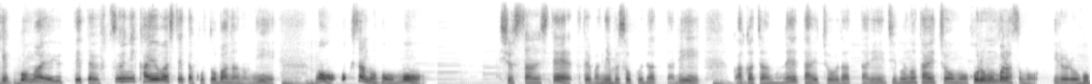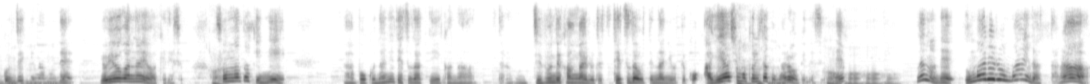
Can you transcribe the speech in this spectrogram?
結婚前は言ってた、普通に会話してた言葉なのに、うんうん、もう奥さんの方も出産して、例えば寝不足だったり、赤ちゃんのね、体調だったり、自分の体調も、ホルモンバランスもいろいろ動く時期なので、余裕がないわけですよ。はい、そんな時に、あ僕何手伝っていいかなって言ったら、自分で考えると手伝うって何よって、こう、上げ足も取りたくなるわけですよね。なので、生まれる前だったら、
